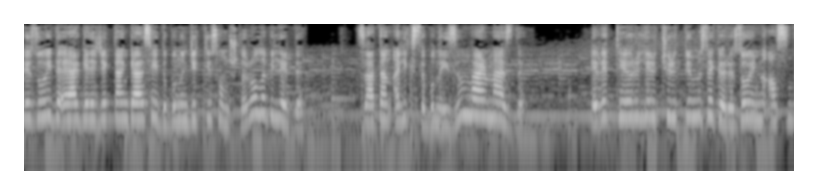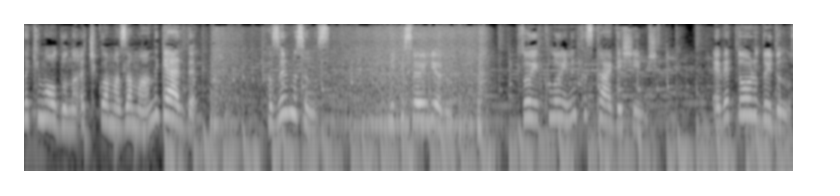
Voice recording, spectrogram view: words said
Ve Zoe de eğer gelecekten gelseydi bunun ciddi sonuçları olabilirdi. Zaten Alex de buna izin vermezdi. Evet teorileri çürüttüğümüze göre Zoe'nin aslında kim olduğunu açıklama zamanı geldi. Hazır mısınız? Peki söylüyorum. Zoe Chloe'nin kız kardeşiymiş. Evet doğru duydunuz.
